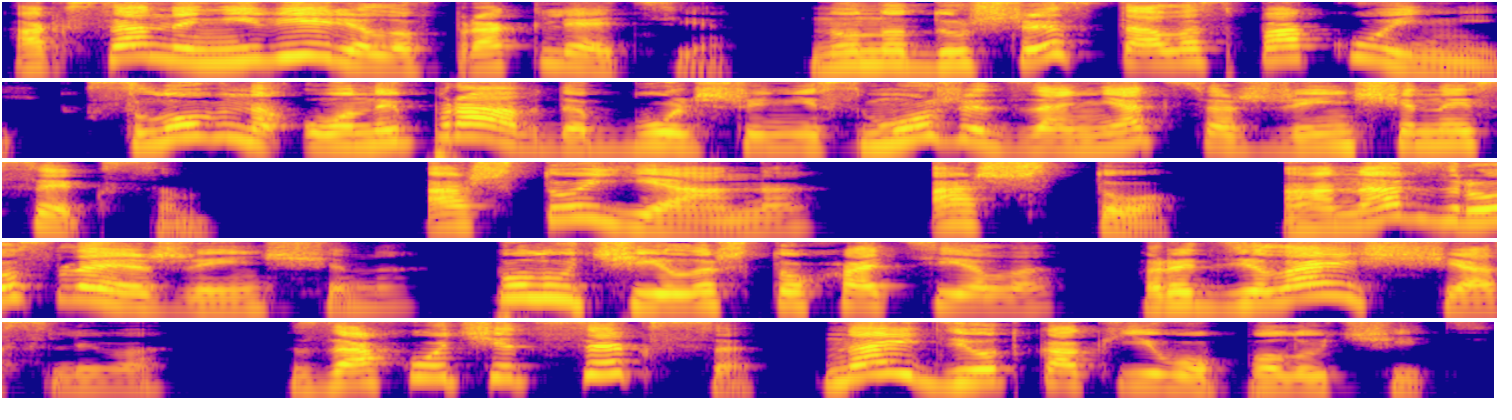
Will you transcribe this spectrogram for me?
Оксана не верила в проклятие, но на душе стало спокойней, словно он и правда больше не сможет заняться с женщиной сексом. А что Яна? А что? Она взрослая женщина, получила, что хотела, родила и счастлива. Захочет секса, найдет, как его получить.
